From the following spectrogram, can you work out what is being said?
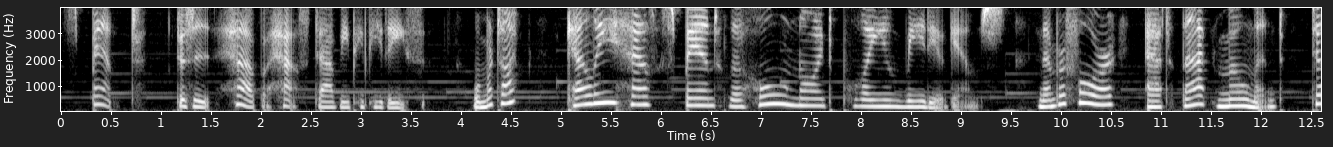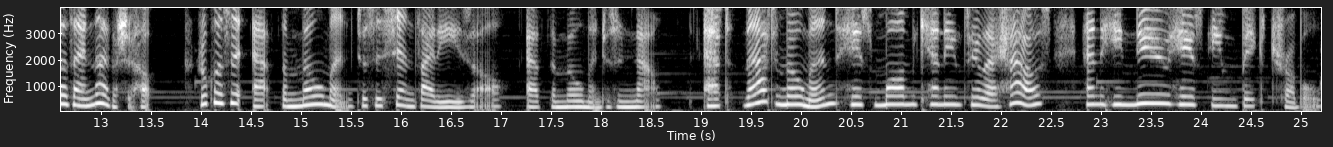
spent，就是 have has 加 VPP 的意思。One more time. Kelly has spent the whole night playing video games. Number four, at that moment，就在那个时候。 如果是 at the moment，就是现在的意思哦。At the moment 就是 now。At that moment, his mom came into the house, and he knew he's in big trouble.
